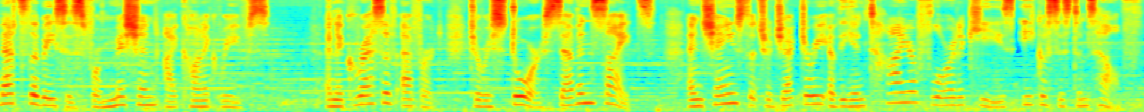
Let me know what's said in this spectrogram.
That's the basis for Mission Iconic Reefs, an aggressive effort to restore seven sites and change the trajectory of the entire Florida Keys ecosystem's health.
